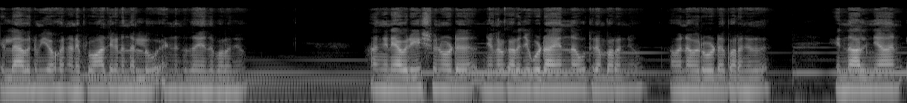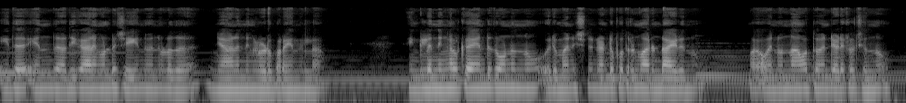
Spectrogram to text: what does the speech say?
എല്ലാവരും യോഹനാണ് പ്രവാചകനെന്നല്ലോ എണ്ണുന്നത് എന്ന് പറഞ്ഞു. അങ്ങനെ അവർ യേശുവിനോട് ഞങ്ങൾക്കറിഞ്ഞുകൂടാ എന്ന ഉത്തരം പറഞ്ഞു. അവൻ അവരോട് പറഞ്ഞത് എന്നാൽ ഞാൻ ഇത് എന്ത് അധികാരം കൊണ്ട് ചെയ്യുന്നു എന്നുള്ളത് ഞാൻ നിങ്ങളോട് പറയുന്നില്ല. എങ്കിലും നിങ്ങൾക്ക് എന്ത് തോന്നുന്നു? ഒരു മനുഷ്യന് രണ്ട് പുത്രന്മാരുണ്ടായിരുന്നു. അവൻ ഒന്നാമത്തവന്റെ അടുക്കൽ ചെന്നു.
